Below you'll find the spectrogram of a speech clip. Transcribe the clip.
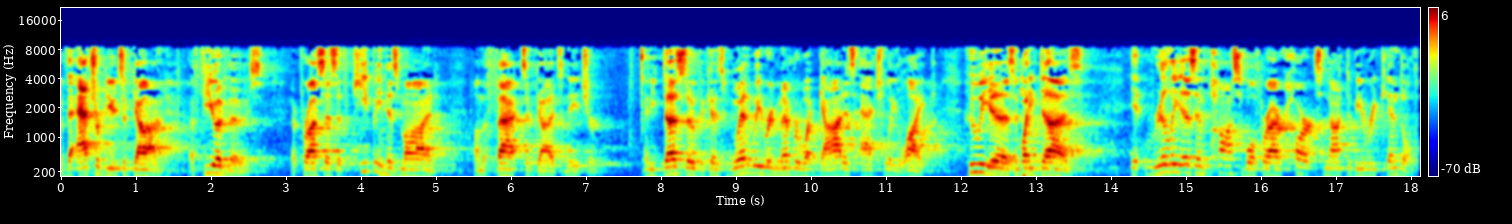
of the attributes of God, a few of those, a process of keeping his mind on the facts of God's nature. And he does so because when we remember what God is actually like, who he is and what he does, it really is impossible for our hearts not to be rekindled.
